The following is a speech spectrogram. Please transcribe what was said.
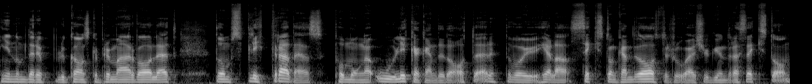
inom det republikanska primärvalet, de splittrades på många olika kandidater. Det var ju hela 16 kandidater tror jag 2016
